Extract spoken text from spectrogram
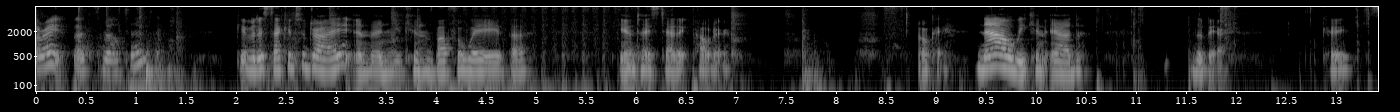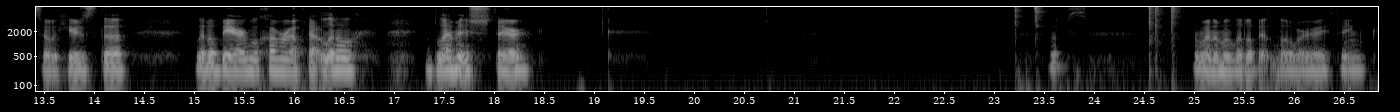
All right, that's melted. Give it a second to dry and then you can buff away the anti-static powder. Okay, now we can add the bear. Okay, so here's the little bear. We'll cover up that little blemish there. Oops. I want them a little bit lower, I think.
